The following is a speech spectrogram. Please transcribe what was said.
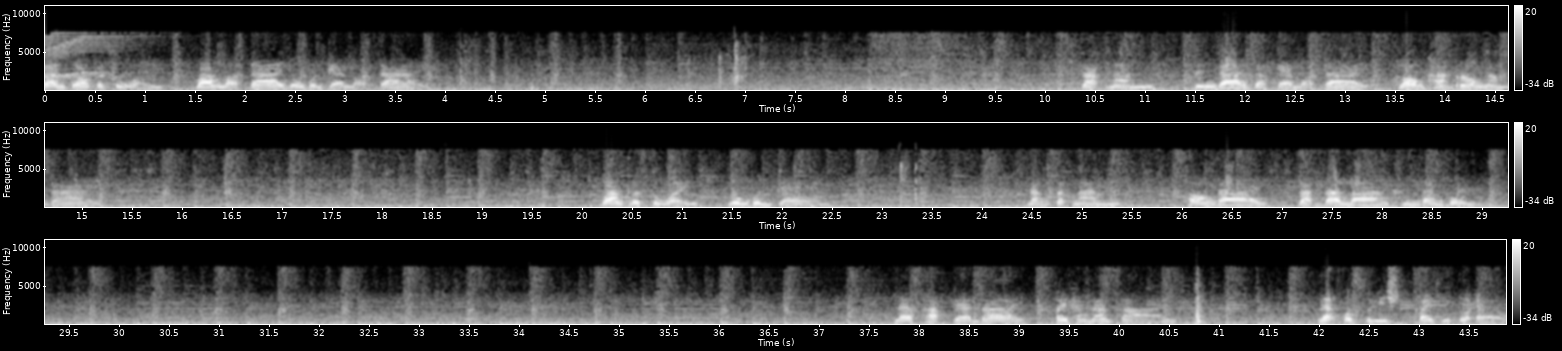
การกรอกระสวย วางหลอดได้ลงบนแกนหลอดได้ จากนั้นดึงได้จากแกนหลอดได้ คล้องผ่านร่องนำได้ วางกระสวยลงบนแกน หลังจากนั้นคล้องได้จากด้านล่างขึ้นด้านบน และผลักแกนได้ไปทางด้านซ้าย และกดสวิตช์ไปที่ตัว L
